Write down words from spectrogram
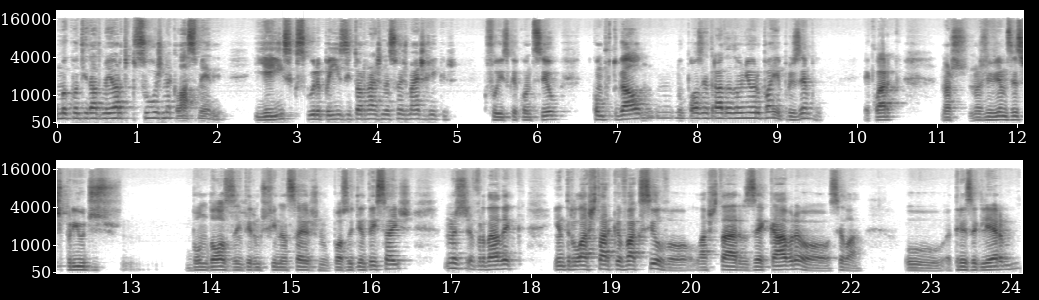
uma quantidade maior de pessoas na classe média. E é isso que segura países e torna as nações mais ricas. Que foi isso que aconteceu com Portugal no pós-entrada da União Europeia, por exemplo. É claro que nós, nós vivemos esses períodos bondosos em termos financeiros no pós-86, mas a verdade é que entre lá estar Cavaco Silva ou lá estar Zé Cabra ou sei lá, ou a Teresa Guilherme,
